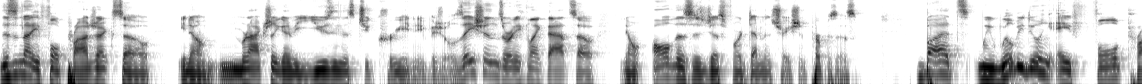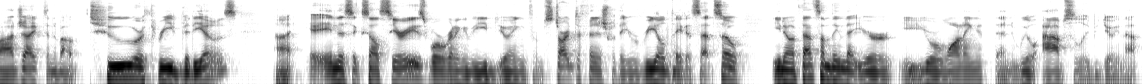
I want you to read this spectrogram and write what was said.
This is not a full project, so you know we're not actually going to be using this to create any visualizations or anything like that. So you know all this is just for demonstration purposes. But we will be doing a full project in about two or three videos uh, in this Excel series where we're going to be doing from start to finish with a real data set. So you know, if that's something that you're you're wanting, then we will absolutely be doing that.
